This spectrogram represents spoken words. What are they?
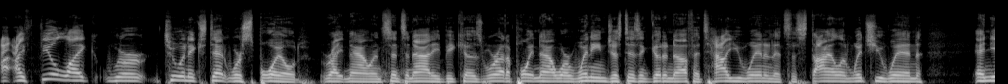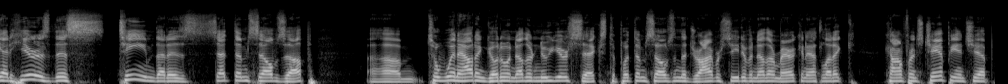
I feel like we're to an extent we're spoiled right now in Cincinnati because we're at a point now where winning just isn't good enough. It's how you win and it's the style in which you win. And yet here is this team that has set themselves up um, to win out and go to another New Year's Six to put themselves in the driver's seat of another American Athletic Conference championship.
